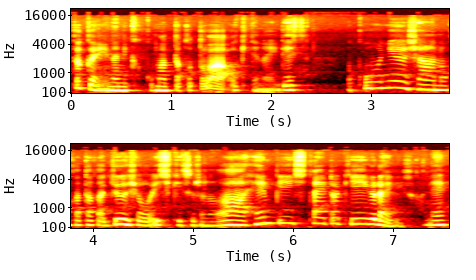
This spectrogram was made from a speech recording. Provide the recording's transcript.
特に何か困ったことは起きてないです。購入者の方が住所を意識するのは返品したい時ぐらいですかね。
